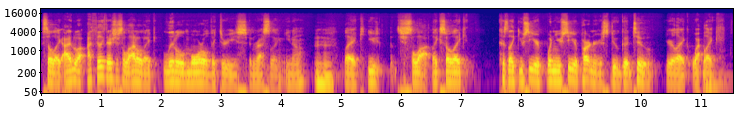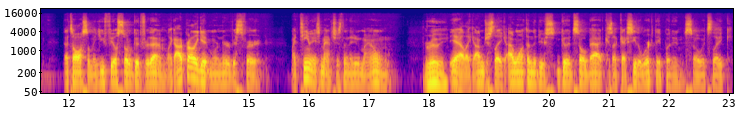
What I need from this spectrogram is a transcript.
So like I, I feel like there's just a lot of like little moral victories in wrestling, you know, Mm-hmm. like you just a lot. Like so like, cause like you see your when you see your partners do good too, you're like wow, like that's awesome. Like you feel so good for them. Like I probably get more nervous for my teammates matches than I do my own. Really. Yeah, like I'm just like I want them to do good so bad because like I see the work they put in. So it's like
